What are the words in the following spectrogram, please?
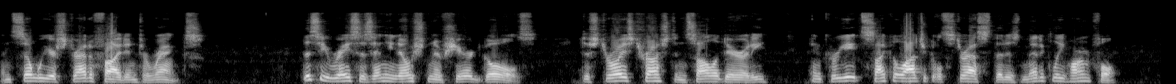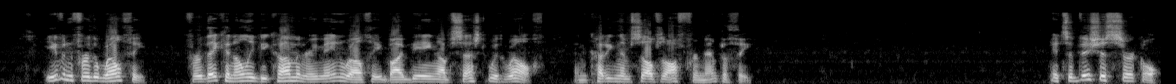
and so we are stratified into ranks. This erases any notion of shared goals, destroys trust and solidarity, and creates psychological stress that is medically harmful, even for the wealthy, for they can only become and remain wealthy by being obsessed with wealth and cutting themselves off from empathy. It's a vicious circle,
